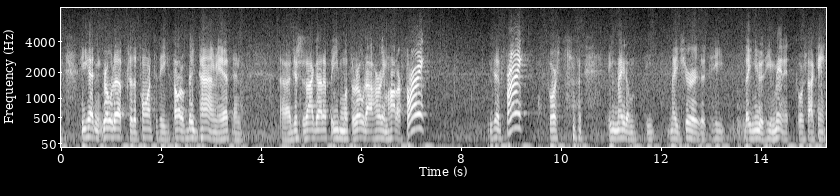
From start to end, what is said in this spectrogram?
he hadn't grown up to the point that he thought of big time yet. And uh, just as I got up even with the road, I heard him holler, Frank! He said, Frank! Of course, he made him, he made sure that he, they knew that he meant it. Of course, I can't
